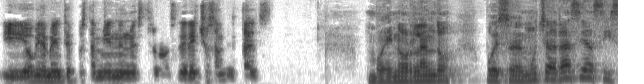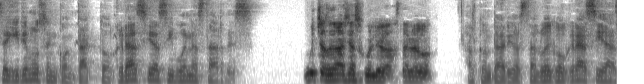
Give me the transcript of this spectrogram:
y, obviamente pues también en nuestros derechos ambientales. Bueno, Orlando, pues eh, muchas gracias y seguiremos en contacto. Gracias y buenas tardes. Muchas gracias, Julio. Hasta luego. Al contrario, hasta luego. Gracias.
